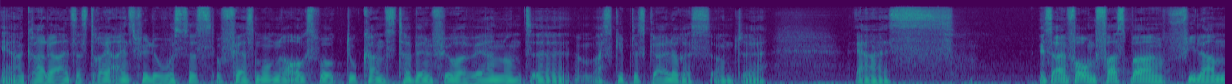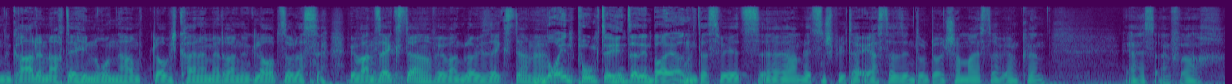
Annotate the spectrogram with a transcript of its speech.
ja, gerade als das 3-1 fiel, du wusstest, du fährst morgen nach Augsburg, du kannst Tabellenführer werden und äh, was gibt es Geileres? Und äh, ja, es ist einfach unfassbar. Viele haben gerade nach der Hinrunde haben, glaube ich, keiner mehr dran geglaubt. So dass wir waren Sechster, wir waren glaube ich Sechster. Ne? Neun Punkte hinter den Bayern. Und dass wir jetzt äh, am letzten Spieltag Erster sind und deutscher Meister werden können, ja, ist einfach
